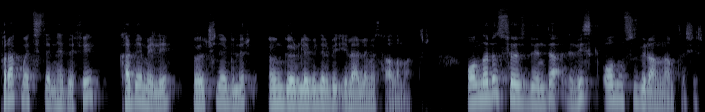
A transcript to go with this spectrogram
pragmatistlerin hedefi kademeli, ölçülebilir, öngörülebilir bir ilerleme sağlamaktır. Onların sözlüğünde risk olumsuz bir anlam taşır.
